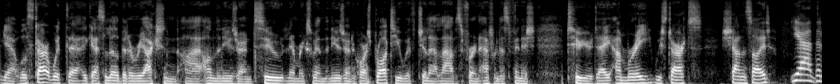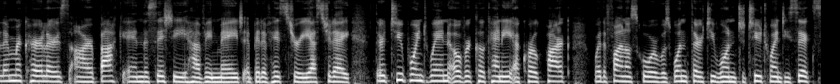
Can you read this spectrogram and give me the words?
Yeah, we'll start with, uh, I guess, a little bit of reaction uh, on the news round to Limerick's win. The news round, of course, brought to you with Gillette Labs for an effortless finish to your day. Anne Marie, we start Shannon side. Yeah, the Limerick hurlers are back in the city, having made a bit of history yesterday. Their two-point win over Kilkenny at Croke Park, where the final score was 131 to 226,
